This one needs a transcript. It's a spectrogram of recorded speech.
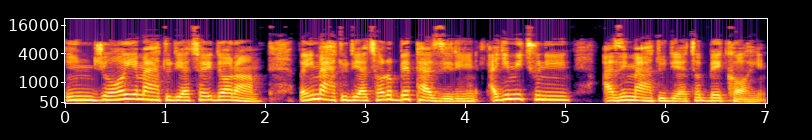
اینجا یه محدودیت هایی دارم و این محدودیت ها رو بپذیرین. اگه می‌تونین از این محدودیت ها بکاهین.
